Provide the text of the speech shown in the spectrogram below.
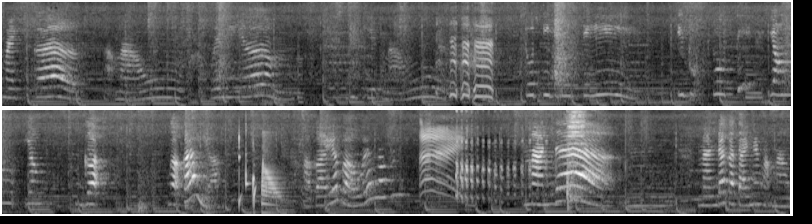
Michael nggak mau. William sedikit mau. Tuti Tuti, Ibu Tuti yang yang nggak nggak kaya. Nggak kaya bawel lagi. Manda, Hmm, Manda katanya nggak mau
